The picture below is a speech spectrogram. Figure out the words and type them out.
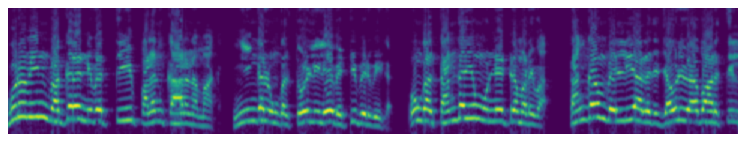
குருவின் வக்கர நிவர்த்தி பலன் காரணமாக நீங்கள் உங்கள் தொழிலிலே வெற்றி பெறுவீர்கள். உங்கள் தந்தையும் முன்னேற்றம் அடைவார். தங்கம் வெள்ளி அல்லது ஜவுளி வியாபாரத்தில்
